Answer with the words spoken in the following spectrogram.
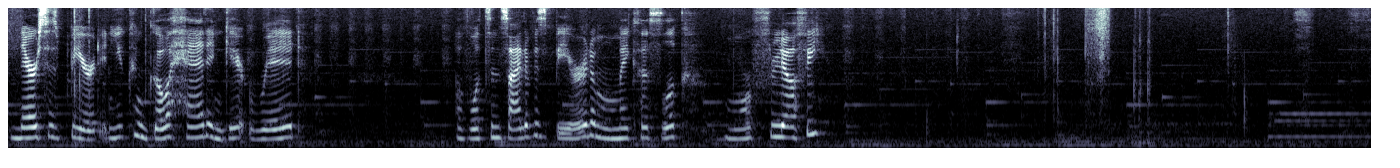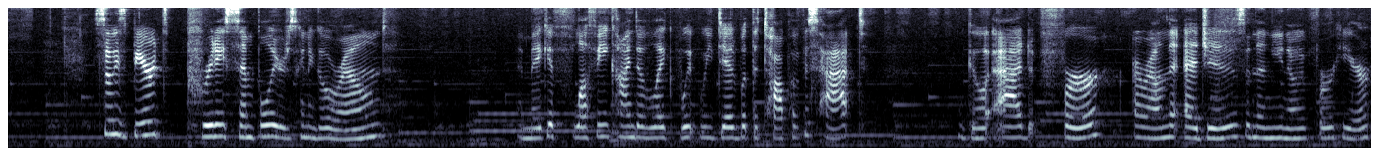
And there's his beard. And you can go ahead and get rid of what's inside of his beard and we'll make this look more fluffy. So his beard's pretty simple. You're just gonna go around make it fluffy, kind of like what we did with the top of his hat. Go add fur around the edges and then, you know, fur here.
